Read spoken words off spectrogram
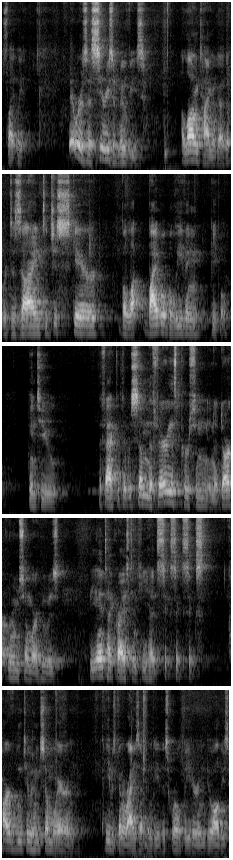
slightly. There was a series of movies a long time ago that were designed to just scare Bible believing people into the fact that there was some nefarious person in a dark room somewhere who was the Antichrist and he had 666 carved into him somewhere and he was going to rise up and be this world leader and do all these.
